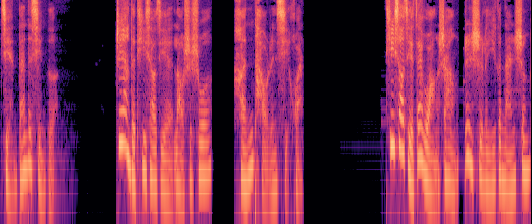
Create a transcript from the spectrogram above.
简单的性格。这样的 T 小姐，老实说，很讨人喜欢。T 小姐在网上认识了一个男生，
